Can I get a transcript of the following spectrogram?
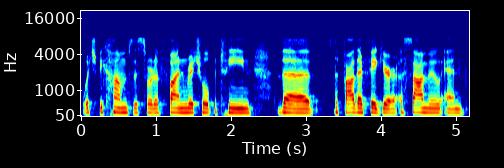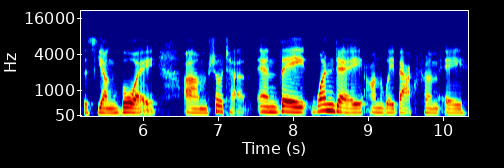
which becomes this sort of fun ritual between the the father figure Osamu and this young boy um, Shota. And they one day on the way back from a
